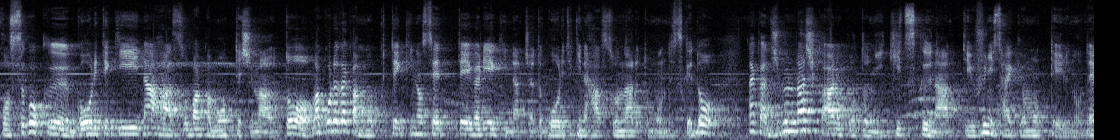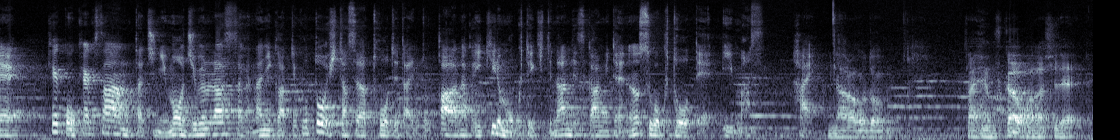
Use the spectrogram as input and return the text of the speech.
こうすごく合理的な発想ばっか持ってしまうと、まあ、これだから目的の設定が利益になっちゃうと合理的な発想になると思うんですけどなんか自分らしくあることに行き着くなっていうふうに最近思っているので結構お客さんたちにも自分らしさが何かってことをひたすら問うてたりとかなんか生きる目的って何ですかみたいなのをすごく問うています。はい、なるほど。大変深いお話で。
